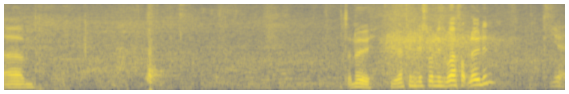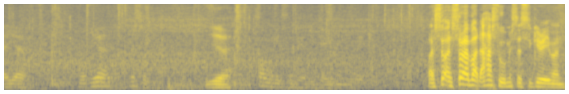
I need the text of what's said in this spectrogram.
Um, I don't know. You reckon this one is worth uploading? Yeah, yeah. Well, yeah, listen, Yeah. someone needs to be educated anyway. I sorry, sorry about the hassle, Mr. Security Man.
